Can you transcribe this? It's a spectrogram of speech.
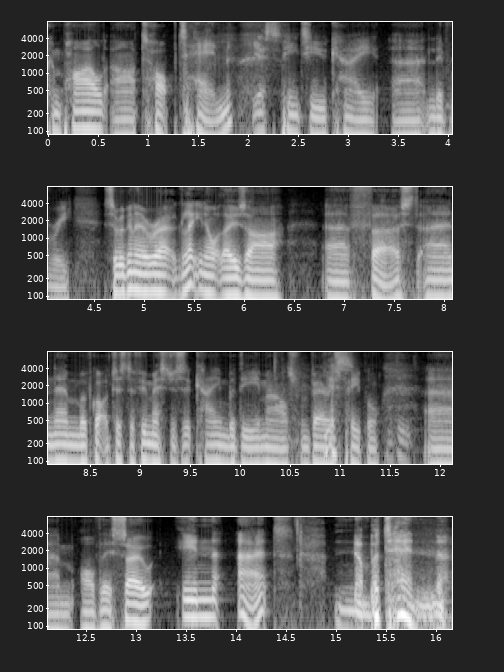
compiled our top ten Yes. P2UK uh, livery. So we're going to uh, let you know what those are uh, first, and then we've got just a few messages that came with the emails from various Yes. people um, of this. So in at Number ten.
